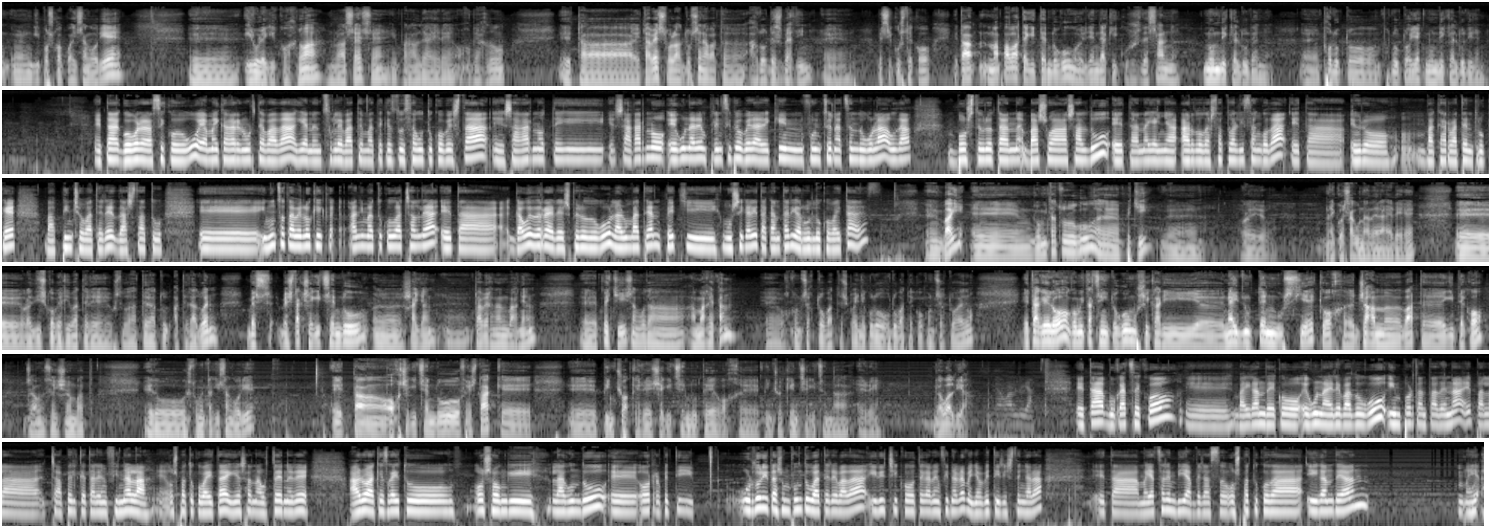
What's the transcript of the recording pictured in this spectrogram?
gipozkoakoa izango die, e, irulegiko noa, nola ez, eh, iparaldea ere hor behar du, eta, eta bez, hola, dozena bat eh, ardo desberdin, e, bez ikusteko, eta mapa bat egiten dugu, jendeak ikus dezan, nundik heldu den, e, produkto, produktoiek nundik heldu diren. Eta gogoraraziko dugu, e, amaikagarren urte bada, agian entzule baten batek ez du ezagutuko besta, e, sagarno egunaren printzipio berarekin funtzionatzen dugula, hau da, bost eurotan basoa saldu eta nahiaina ardo dastatu izango da eta euro bakar baten truke ba, pintxo bat ere dastatu. E, imuntzo eta belokik animatuko du atxaldea eta gau ederra ere espero dugu larun batean petxi musikari eta kantari argulduko baita, ez? E, bai, e, gomitatu dugu e, petxi, e, nahiko ezaguna dena ere, eh? E, disko berri bat ere uste da ateratu, atera duen, Bez, bestak segitzen du e, saian, e, tabernan barnean, e, petxi izango da amaretan, e, hor kontzertu bat eskoaineko du ordu bateko kontzertua edo, eta gero gomitatzen ditugu musikari e, nahi duten guztiek hor jam bat egiteko, jam session bat edo instrumentak izango die, eta hor segitzen du festak e, e, pintxoak ere segitzen dute hor e, pintxoekin segitzen da ere gaualdia. Gaualdia. Eta bukatzeko, e, baigandeko eguna ere badugu, importanta dena, e, pala txapelketaren finala e, ospatuko baita, egia esan aurten ere, aroak ez gaitu oso ongi lagundu, e, hor, repeti, urduritasun puntu bat ere bada, iritsiko otegaren finala, baina beti iristen gara, eta maiatzaren bian beraz ospatuko da igandean maia,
